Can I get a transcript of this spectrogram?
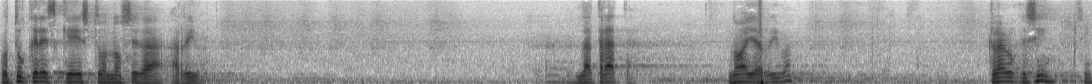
¿O tú crees que esto no se da arriba? La trata, ¿no hay arriba? Claro que sí. Sí.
